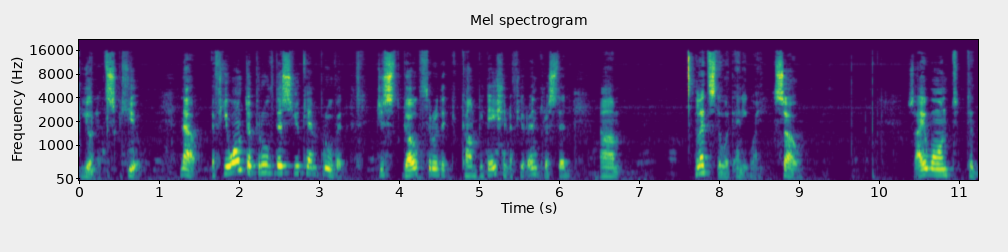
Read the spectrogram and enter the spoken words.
units, Q. Now, if you want to prove this, you can prove it. Just go through the computation if you're interested. Um, let's do it anyway. So, so I want to,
